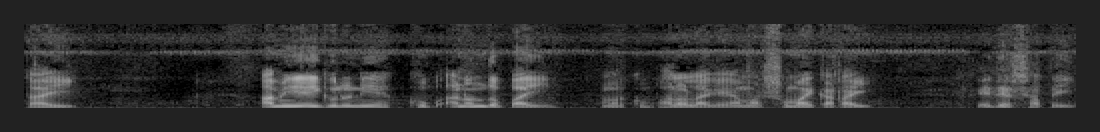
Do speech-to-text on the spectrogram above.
তাই আমি এইগুলো নিয়ে খুব আনন্দ পাই, আমার খুব ভালো লাগে, আমার সময় কাটাই। এদের সাথেই,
